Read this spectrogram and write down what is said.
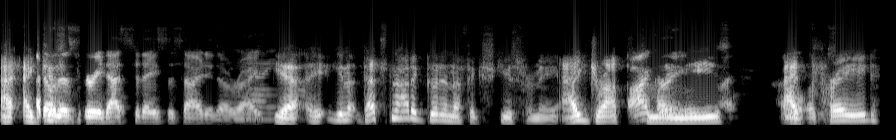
I, I I don't just, disagree. That's today's society, though, right? yeah, I- you know, that's not a good enough excuse for me. I dropped I to my knees. I, don't understand. prayed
